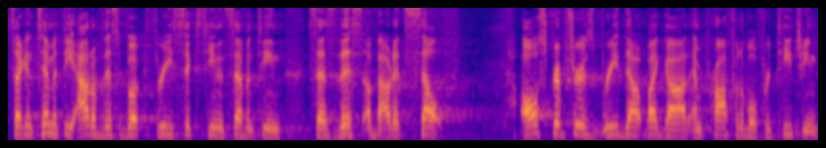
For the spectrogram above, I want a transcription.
2 Timothy, out of this book, 3 16 and 17, says this about itself. All scripture is breathed out by God and profitable for teaching,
